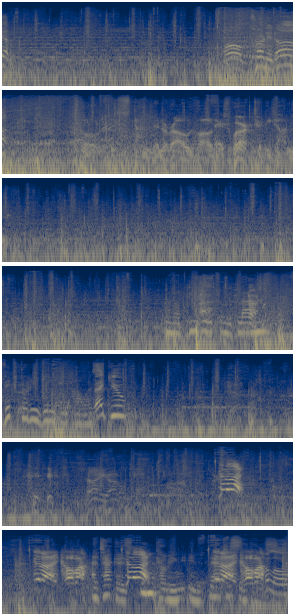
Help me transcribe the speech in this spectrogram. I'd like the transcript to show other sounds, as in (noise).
together. Oh, turn it up. Only standing around while there's work to be done. Do not deviate from the plan. Victory will be ours. Thank you. (laughs) G'day! G'day, cover! Attackers G'day. incoming in 30 G'day, seconds. cover! Hello.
